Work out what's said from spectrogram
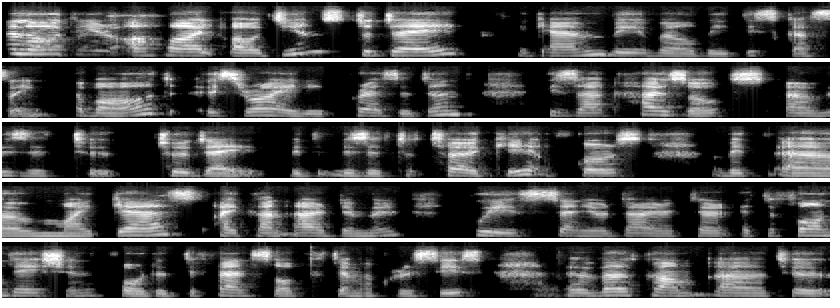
Hello, dear Ahval audience. Today, again, we will be discussing about Israeli President Isaac Herzog's uh, visit to today, with visit to Turkey. Of course, with uh, my guest, Aykan Erdemir, who is Senior Director at the Foundation for the Defense of Democracies. Uh, welcome uh, to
